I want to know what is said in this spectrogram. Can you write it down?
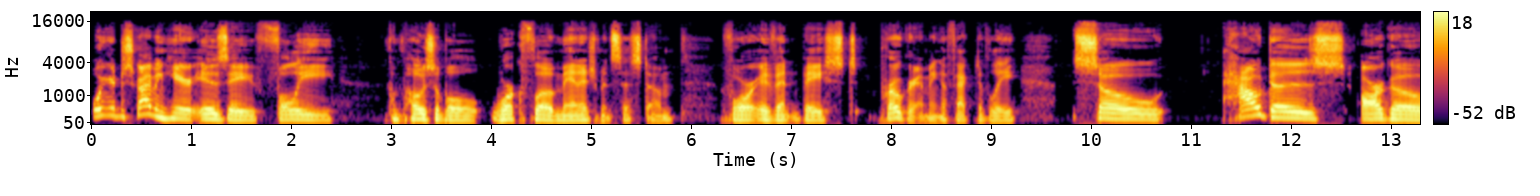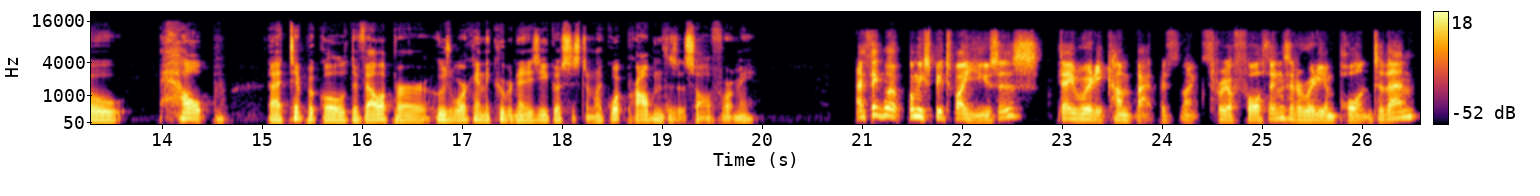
What you're describing here is a fully composable workflow management system for event based programming effectively. So, how does Argo help a typical developer who's working in the Kubernetes ecosystem? Like, what problem does it solve for me? I think when we speak to our users, they really come back with like three or four things that are really important to them.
